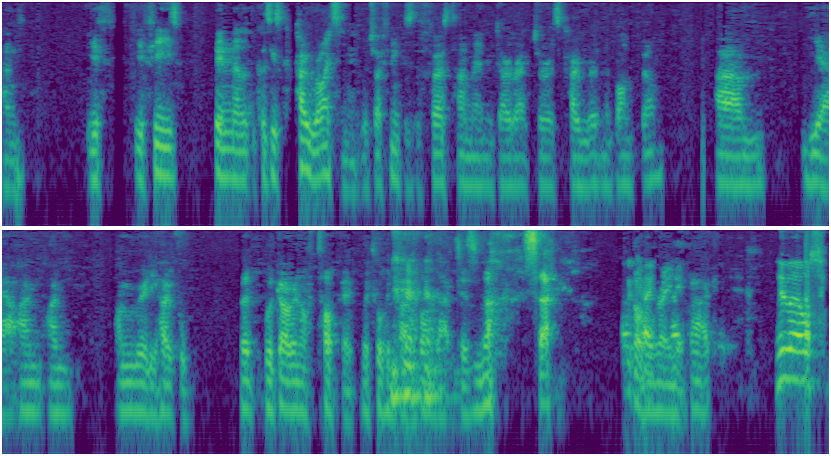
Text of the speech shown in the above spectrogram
And if if he's been because he's co-writing it, which I think is the first time any director has co-written a Bond film. Um, yeah, I'm I'm I'm really hopeful. But we're going off topic. We're talking about Bond actors, no, so Okay. okay. rein it back. Who else have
